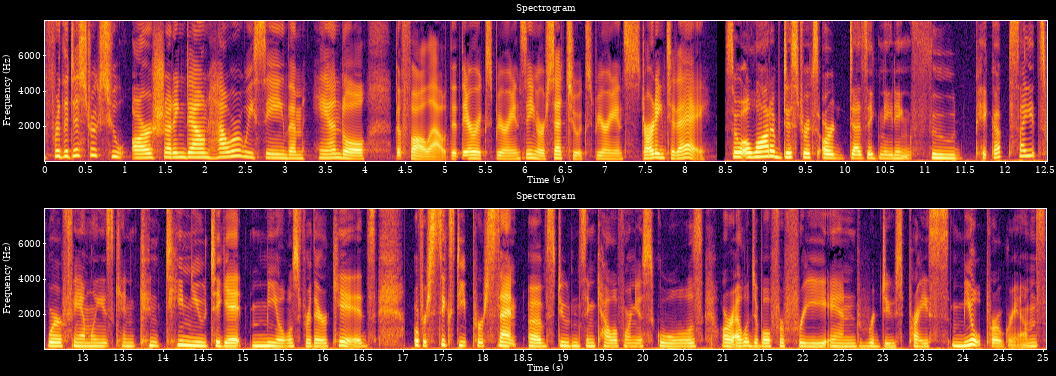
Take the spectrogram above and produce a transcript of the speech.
for the districts who are shutting down, how are we seeing them handle the fallout that they're experiencing or set to experience starting today? So, a lot of districts are designating food pickup sites where families can continue to get meals for their kids. Over 60% of students in California schools are eligible for free and reduced price meal programs.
